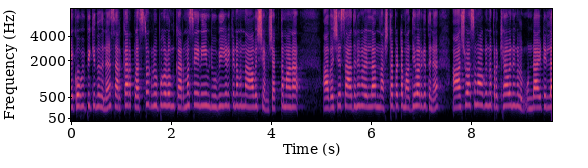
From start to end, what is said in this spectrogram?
ഏകോപിപ്പിക്കുന്നതിന് സർക്കാർ ക്ലസ്റ്റർ ഗ്രൂപ്പുകളും കർമ്മസേനയും രൂപീകരിക്കണമെന്ന ആവശ്യം ശക്തമാണ്. അവശ്യ സാധനങ്ങളെല്ലാം നഷ്ടപ്പെട്ട മധ്യവർഗത്തിന് ആശ്വാസമാകുന്ന പ്രഖ്യാപനങ്ങളും ഉണ്ടായിട്ടില്ല.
